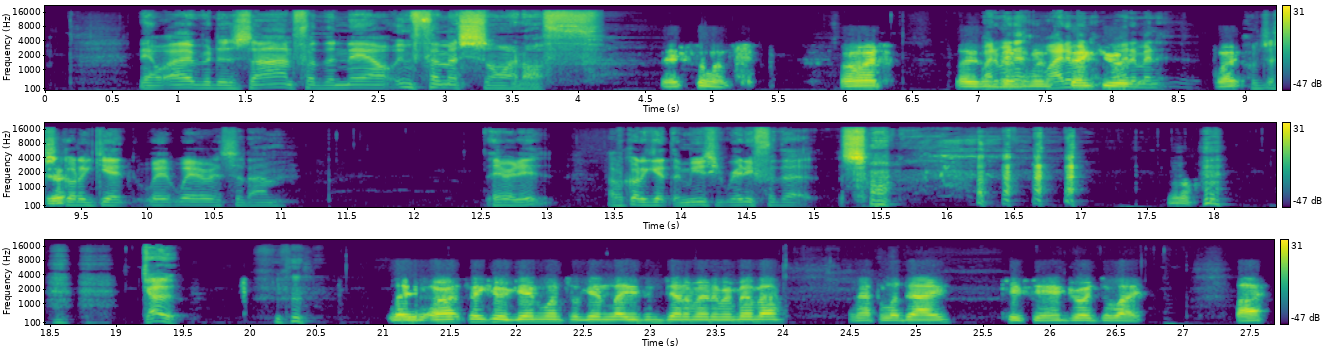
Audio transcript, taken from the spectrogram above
Now over to Zahn for the now infamous sign off. Excellent. All right, ladies Wait a and minute. gentlemen, Wait a thank minute. you. Wait a minute. Wait, I've just yeah. got to get where, where is it? Um, there it is. I've got to get the music ready for the song. Oh. Go. Ladies, all right, thank you again, once again, ladies and gentlemen. And remember, an apple a day keeps the androids away. Bye.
